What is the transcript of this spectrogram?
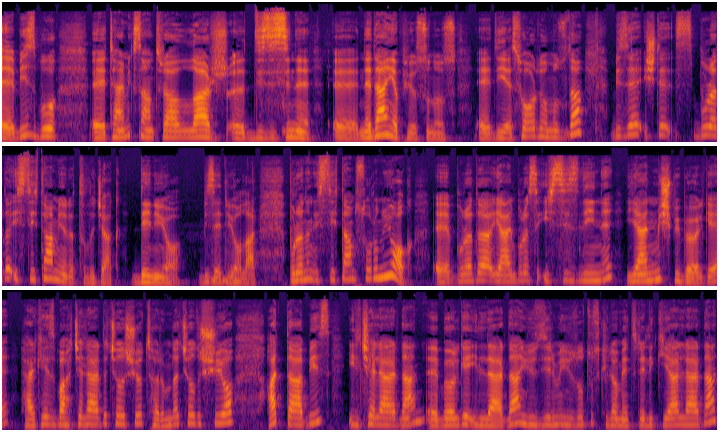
E, biz bu e, termik santrallar e, dizisini e, neden yapıyorsunuz e, diye sorduğumuzda bize işte burada istihdam yaratılacak deniyor bize Hı-hı. diyorlar. Buranın istihdam sorunu yok. Ee, burada yani burası işsizliğini yenmiş bir bölge. Herkes bahçelerde çalışıyor, tarımda çalışıyor. Hatta biz ilçelerden, e, bölge illerden 120-130 kilometrelik yerlerden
